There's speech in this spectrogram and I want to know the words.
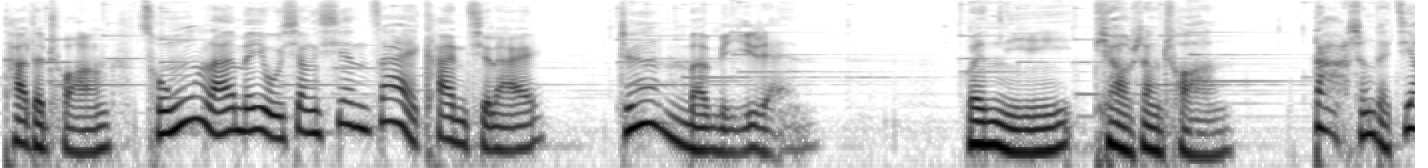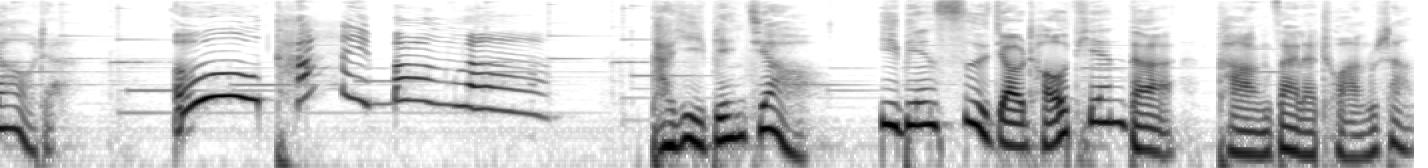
他的床从来没有像现在看起来这么迷人。温妮跳上床，大声的叫着：“哦，太太棒了！”他一边叫，一边四脚朝天的躺在了床上。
